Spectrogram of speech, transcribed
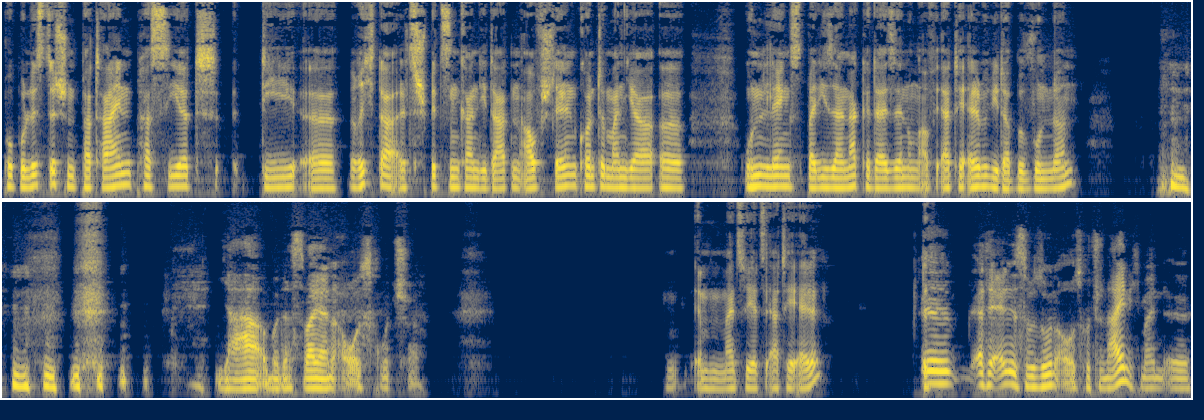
populistischen Parteien passiert, die äh, Richter als Spitzenkandidaten aufstellen, konnte man ja äh, unlängst bei dieser Nackedei-Sendung auf RTL wieder bewundern. ja, aber das war ja ein Ausrutscher. Ähm, meinst du jetzt RTL? Äh, RTL ist sowieso ein Ausrutscher. Nein, ich meine, äh,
